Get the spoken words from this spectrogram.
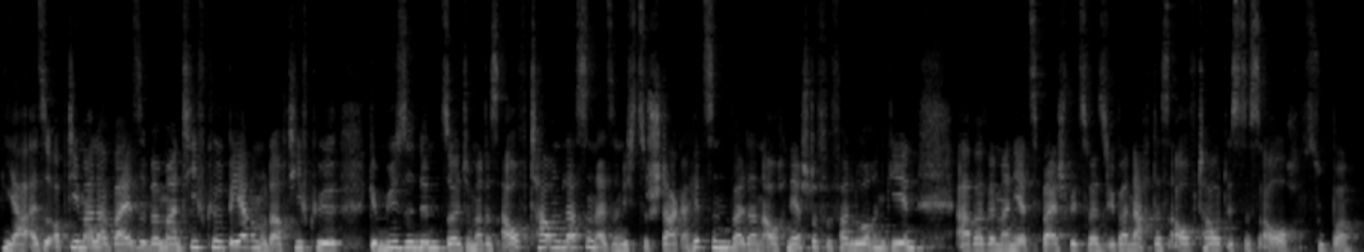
Ja, also optimalerweise, wenn man Tiefkühlbeeren oder auch Tiefkühlgemüse nimmt, sollte man das auftauen lassen, also nicht zu stark erhitzen, weil dann auch Nährstoffe verloren gehen. Aber wenn man jetzt beispielsweise über Nacht das auftaut, ist das auch super.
